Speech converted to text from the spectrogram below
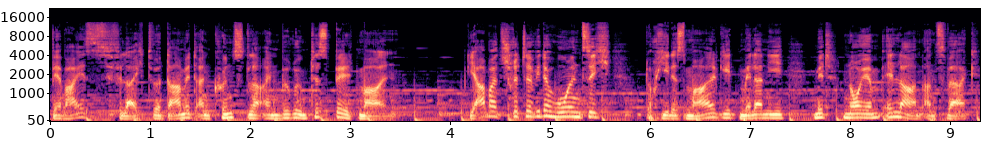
Wer weiß, vielleicht wird damit ein Künstler ein berühmtes Bild malen. Die Arbeitsschritte wiederholen sich, doch jedes Mal geht Melanie mit neuem Elan ans Werk.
